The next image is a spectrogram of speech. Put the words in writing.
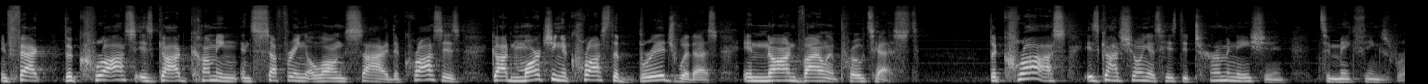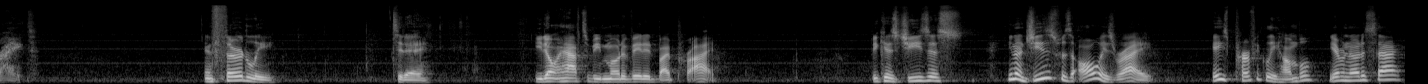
In fact, the cross is God coming and suffering alongside. The cross is God marching across the bridge with us in nonviolent protest. The cross is God showing us his determination to make things right. And thirdly, today, you don't have to be motivated by pride. Because Jesus, you know, Jesus was always right. He's perfectly humble. You ever notice that?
